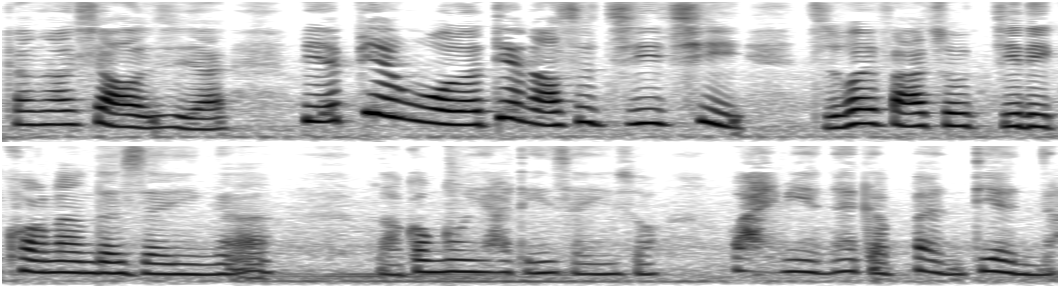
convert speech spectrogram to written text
刚刚笑了起来：“别骗我了，电脑是机器。”只会发出叽里哐啷的声音啊！老公公压低声音说：“外面那个笨电脑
